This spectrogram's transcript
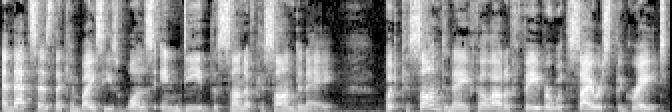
and that says that Cambyses was indeed the son of Cassandane, but Cassandane fell out of favor with Cyrus the Great,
